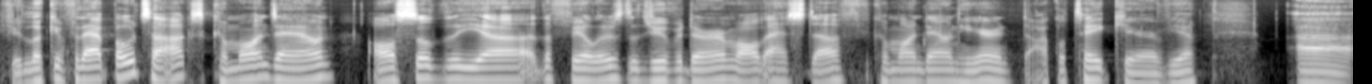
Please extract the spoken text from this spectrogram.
if you're looking for that Botox, come on down. Also the uh, the fillers, the Juvederm, all that stuff. Come on down here, and Doc will take care of you. Uh,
